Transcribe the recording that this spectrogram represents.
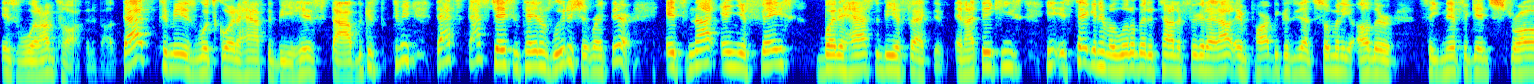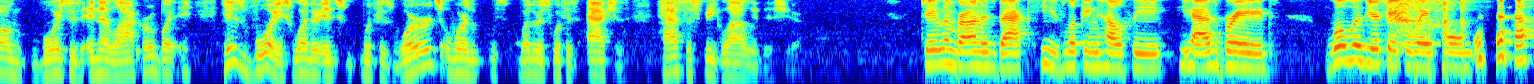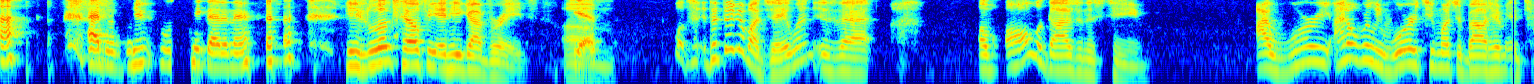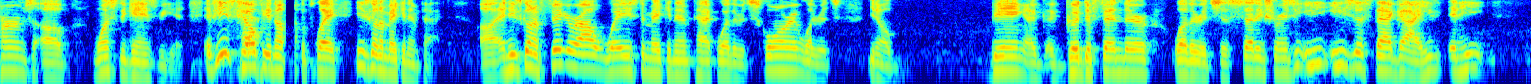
is what I'm talking about. That's to me is what's going to have to be his style because to me that's that's Jayson Tatum's leadership right there. It's not in your face, but it has to be effective. And I think he's he, it's taken him a little bit of time to figure that out in part because he had so many other significant strong voices in that locker room, but his voice whether it's with his words or whether whether it's with his actions has to speak loudly this year. Jaylen Brown is back. He's looking healthy. He has braids what was your takeaway from? I had to sneak that in there. he looks healthy and he got braids. Um, yes. Well, the thing about Jaylen is that of all the guys in this team, I worry. I don't really worry too much about him in terms of once the games begin. If he's healthy yeah. enough to play, he's going to make an impact, uh, and he's going to figure out ways to make an impact, whether it's scoring, whether it's you know being a, a good defender, whether it's just setting screens. He, he, he's just that guy. He's and he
